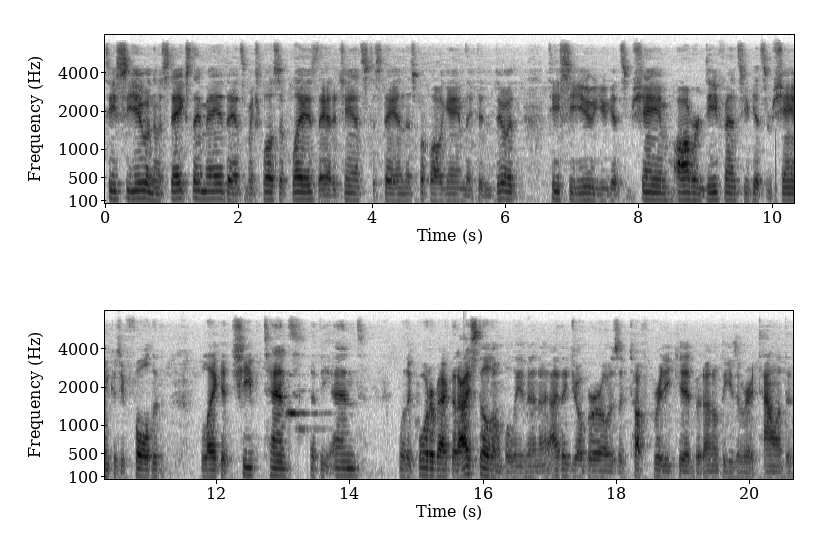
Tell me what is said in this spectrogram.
TCU and the mistakes they made. They had some explosive plays. They had a chance to stay in this football game. They didn't do it. TCU, you get some shame. Auburn defense, you get some shame because you folded like a cheap tent at the end with a quarterback that I still don't believe in. I, I think Joe Burrow is a tough, gritty kid, but I don't think he's a very talented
